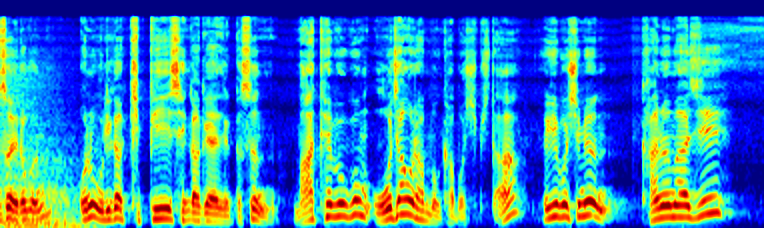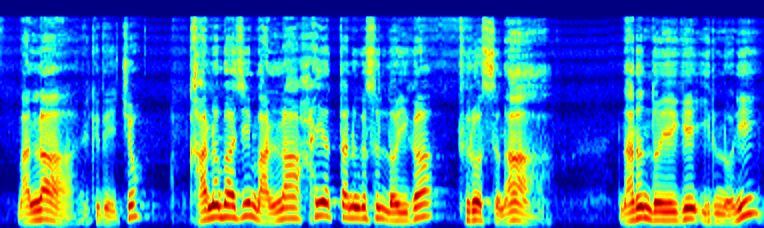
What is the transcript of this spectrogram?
그래서 여러분 오늘 우리가 깊이 생각해야 될 것은 마태복음 5장으로 한번 가보십시다. 여기 보시면 가늠하지 말라 이렇게 돼 있죠. 가늠하지 말라 하였다는 것을 너희가 들었으나 나는 너에게 이르노니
